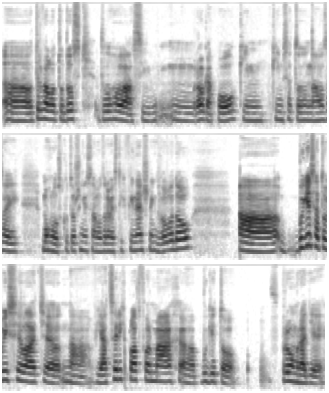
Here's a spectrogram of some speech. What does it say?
Uh, trvalo to dosť dlho, asi um, rok a pol, kým, kým sa to naozaj mohlo skutočne samozrejme z tých finančných dôvodov. A bude sa to vysielať na viacerých platformách, bude to v prvom rade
